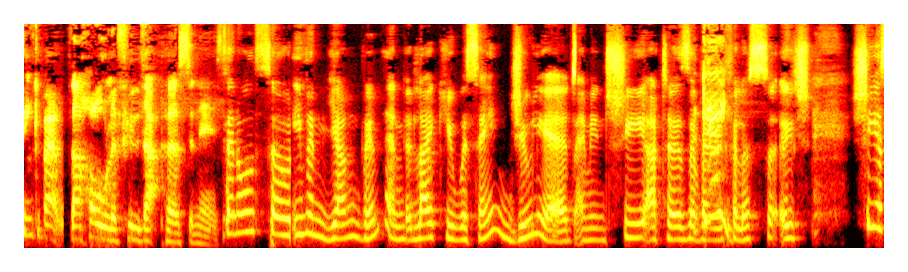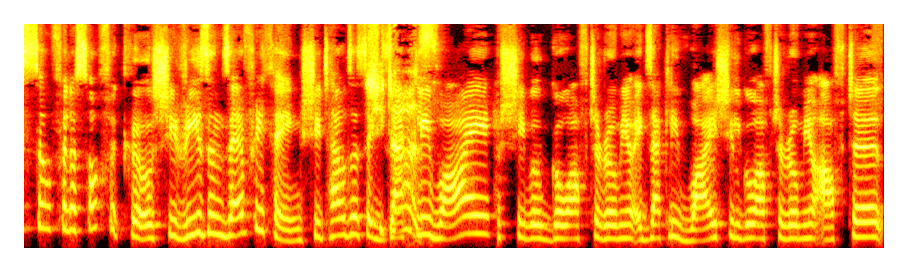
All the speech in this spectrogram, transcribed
think about the whole of who that person is. And also, even young women, like you were saying, Juliet, I mean, she utters a very philosophical, uh, she is so philosophical. She reasons everything. She tells us exactly why she will go after Romeo, exactly why she'll go after Romeo after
